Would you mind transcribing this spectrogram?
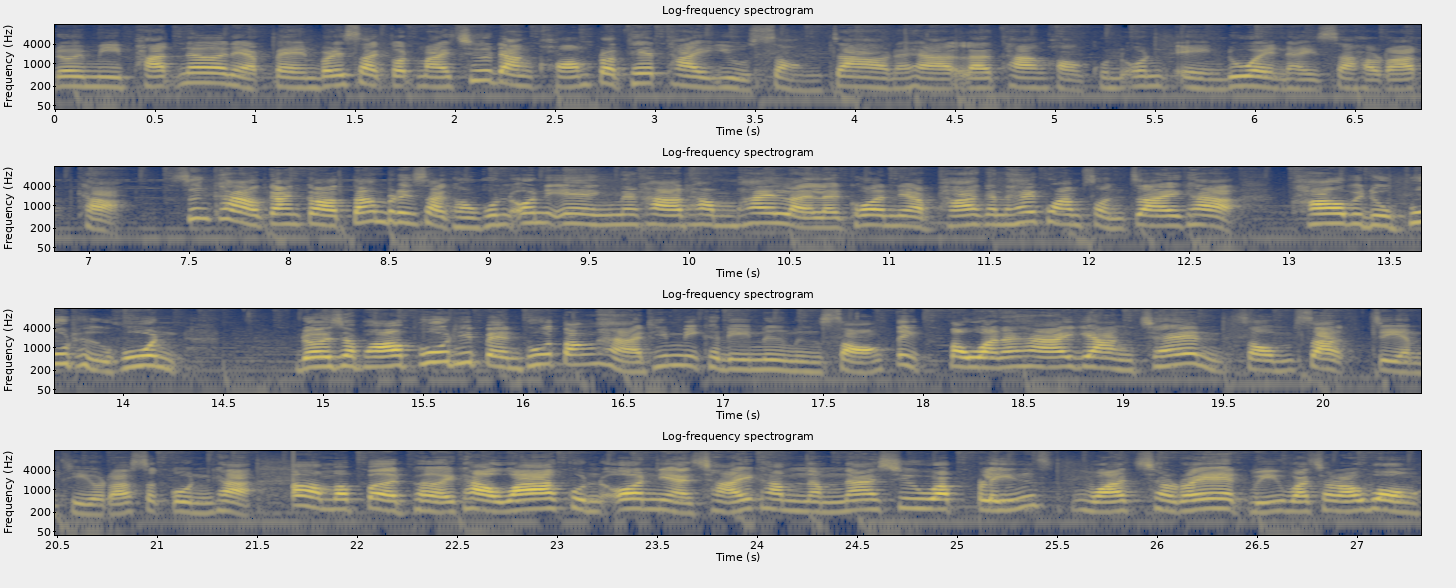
โดยมีพาร์ทเนอร์เนี่ยเป็นบริษัทกฎหมายชื่อดังของประเทศไทยอยู่ 2 เจ้านะคะ และทางของคุณอ้นเองด้วยในสหรัฐค่ะซึ่งข่าวการก่อตั้งบริษัทของคุณอ้นเองนะคะทำให้หลาย ๆ คนเนี่ยพากันให้ความสนใจค่ะ เข้าไปดูผู้ถือหุ้น โดยเฉพาะผู้ที่เป็นผู้ต้องหาที่มีคดี 112 ติดตัวนะคะ อย่างเช่น สมศักดิ์เจียมธีรสกุลค่ะ ออกมาเปิดเผยค่ะว่าคุณอ้นเนี่ยใช้คำนำหน้าชื่อว่า Prince วัชเรศวิวัชรวงศ์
